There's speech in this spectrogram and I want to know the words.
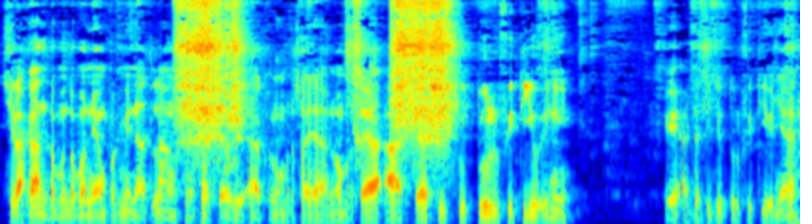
Silahkan teman-teman yang berminat langsung saja WA ke nomor saya. Nomor saya ada di judul video ini. Oke ada di judul videonya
